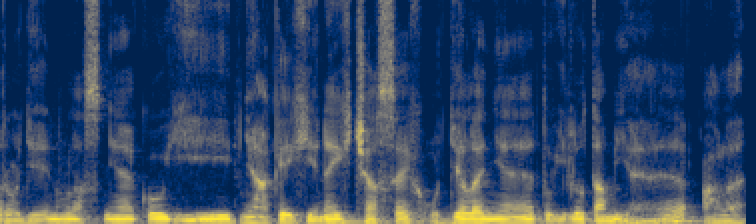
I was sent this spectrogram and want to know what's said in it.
rodin vlastně jako jí v nějakých jiných časech odděleně, to jídlo tam je, ale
